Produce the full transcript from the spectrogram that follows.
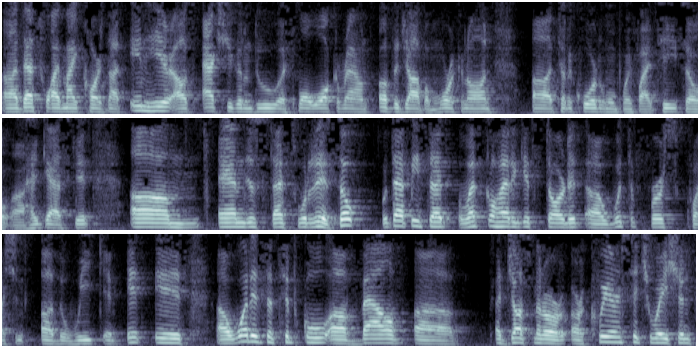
uh, that's why my car's not in here. I was actually going to do a small walk around of the job I'm working on. Uh, 10 Accord 1.5T, so uh, head gasket. Um, and just that's what it is. So with that being said, let's go ahead and get started uh, with the first question of the week. And it is, uh, what is the typical uh, valve uh, adjustment or, or, clearance situation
